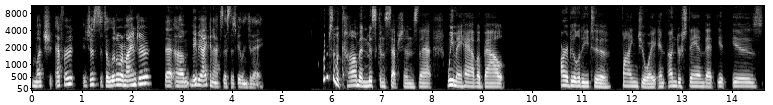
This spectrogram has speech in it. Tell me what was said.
much effort. It's just it's a little reminder that um, maybe I can access this feeling today. What are some common misconceptions that we may have about our ability to find joy and understand that it is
